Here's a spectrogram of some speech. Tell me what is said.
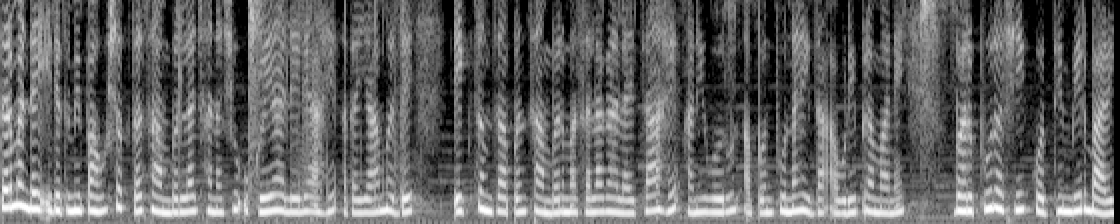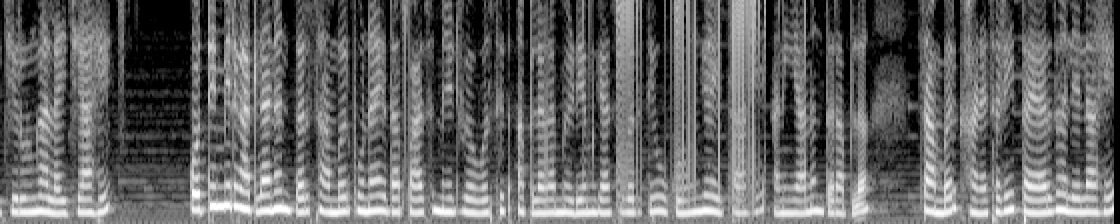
तर मंडळी इथे तुम्ही पाहू शकता सांबरला छान अशी उकळी आलेली आहे. आता यामध्ये एक चमचा आपण सांबर मसाला घालायचा आहे आणि वरून आपण पुन्हा एकदा आवडीप्रमाणे भरपूर अशी कोथिंबीर बारीक चिरून घालायची आहे. कोथिंबीर घातल्यानंतर सांबर पुन्हा एकदा पाच मिनिट व्यवस्थित आपल्याला मिडियम गॅसवरती उकळून घ्यायचं आहे आणि यानंतर आपलं सांबर खाण्यासाठी तयार झालेलं आहे.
